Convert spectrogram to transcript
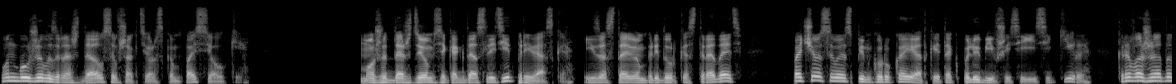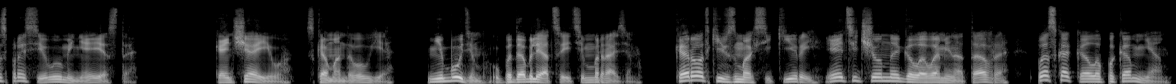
он бы уже возрождался в шахтерском поселке. Может, дождемся, когда слетит привязка, и заставим придурка страдать? Почесывая спинку рукояткой так полюбившейся ей секиры, кровожадно спросила у меня Эста. «Кончай его», — скомандовал я. «Не будем уподобляться этим мразям». Короткий взмах секирой и отеченная голова Минотавра поскакала по камням,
